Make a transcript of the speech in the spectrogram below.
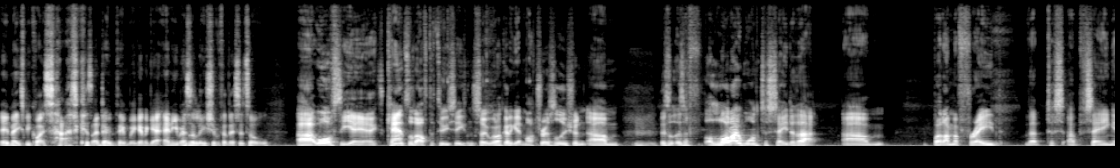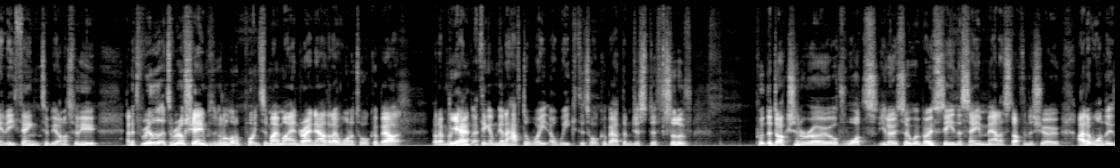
it makes me quite sad because I don't think we're going to get any resolution for this at all. Uh, well, obviously, yeah, yeah, it's cancelled after two seasons, so we're not going to get much resolution. Um, There's, there's a, a lot I want to say to that, um, but I'm afraid that to, of saying anything, to be honest with you, and it's real. It's a real shame because I've got a lot of points in my mind right now that I want to talk about, but I'm, Yeah. I'm- I think I'm going to have to wait a week to talk about them just to sort of put the ducks in a row of what's you know so we're both seeing the same amount of stuff in the show i don't want the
